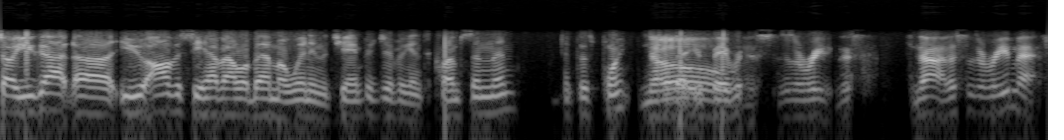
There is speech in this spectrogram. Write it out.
So you got uh, you obviously have Alabama winning the championship against Clemson then at this point. No, is that your favorite? This is a re- this nah, this is a rematch.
